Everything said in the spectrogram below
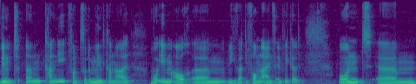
Wind, ähm, von, zu dem Windkanal, wo eben auch, ähm, wie gesagt, die Formel 1 entwickelt. Und ähm,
